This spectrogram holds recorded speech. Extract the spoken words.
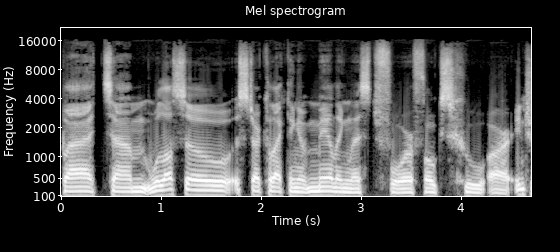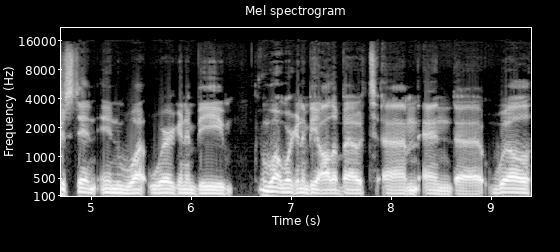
but um, we'll also start collecting a mailing list for folks who are interested in what we're going to be what we're going to be all about um, and uh, we'll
